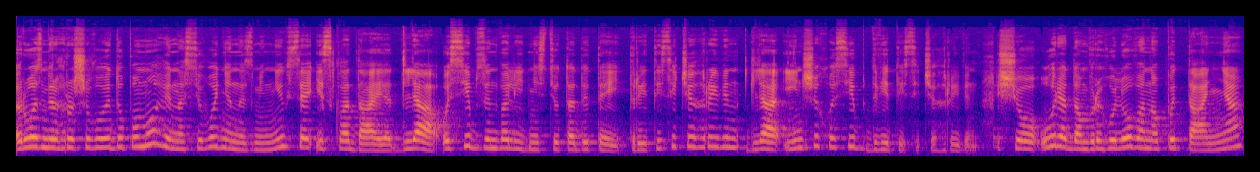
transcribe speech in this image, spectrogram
Розмір грошової допомоги на сьогодні не змінився і складає для осіб з інвалідністю та дітей 3 тисячі гривень, для інших осіб 2 тисячі гривень. Що урядом врегульовано питання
